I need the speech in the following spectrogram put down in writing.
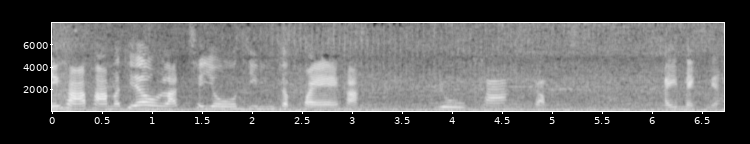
ดีค่ะ พามาเที่ยวรัชโยธินสแควร์ค่ะ อยู่ข้างกับไอแม็กเนี่ย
